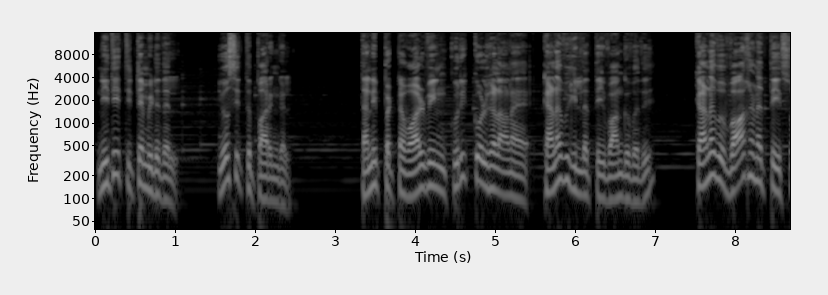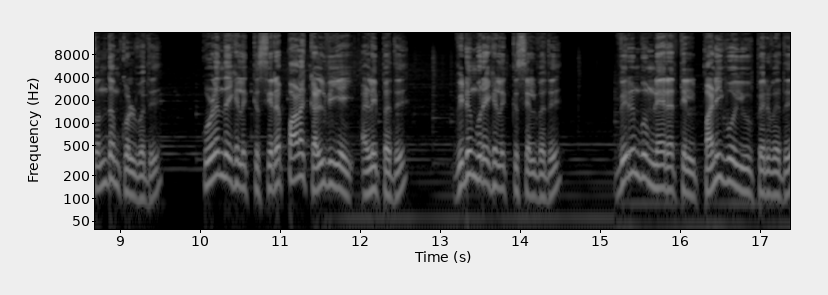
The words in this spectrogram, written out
நிதி திட்டமிடுதல் யோசித்துப் பாருங்கள். தனிப்பட்ட வாழ்வின் குறிக்கோள்களான கனவு இல்லத்தை வாங்குவது கனவு வாகனத்தை சொந்தம் கொள்வது குழந்தைகளுக்கு சிறப்பான கல்வியை அளிப்பது விடுமுறைகளுக்கு செல்வது விரும்பும் நேரத்தில் பணி ஓய்வு பெறுவது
